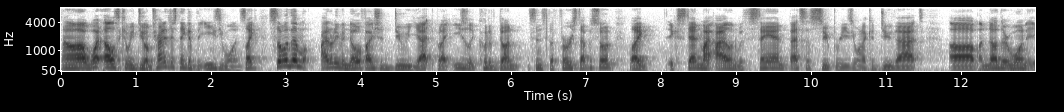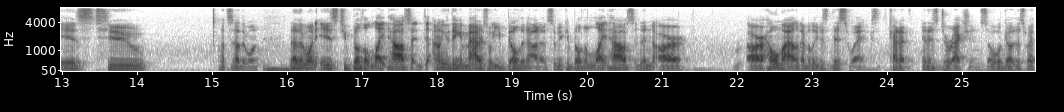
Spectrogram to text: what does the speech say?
uh, what else can we do? I'm trying to just think of the easy ones. Like, some of them I don't even know if I should do yet, but I easily could have done since the first episode. Like, extend my island with sand. That's a super easy one. I could do that. Um, another one is to... What's another one? Another one is to build a lighthouse. I don't even think it matters what you build it out of. So we could build a lighthouse, and then our our home island, I believe, is this way. Because it's kind of in this direction. So we'll go this way.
